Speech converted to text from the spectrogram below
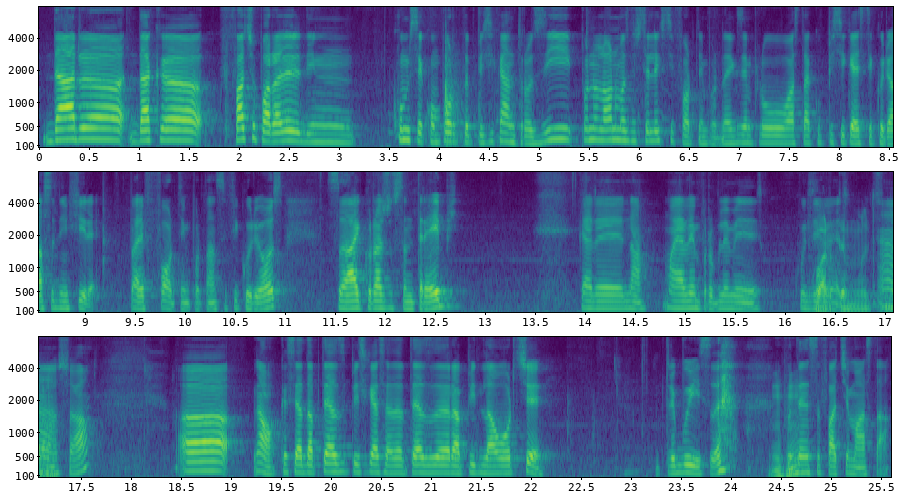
dar uh, dacă faci o paralelă din cum se comportă pisica într-o zi, până la urmă sunt niște lecții foarte importante. De exemplu, asta cu pisica este curioasă din fire. Pare foarte important să fii curios, să ai curajul să întrebi, care, na, mai avem probleme cu Foarte diverse. mulți, A, da. Așa. Uh, no, că se adaptează, pisica se adaptează rapid la orice. Trebuie să Mhm. putem să facem asta.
